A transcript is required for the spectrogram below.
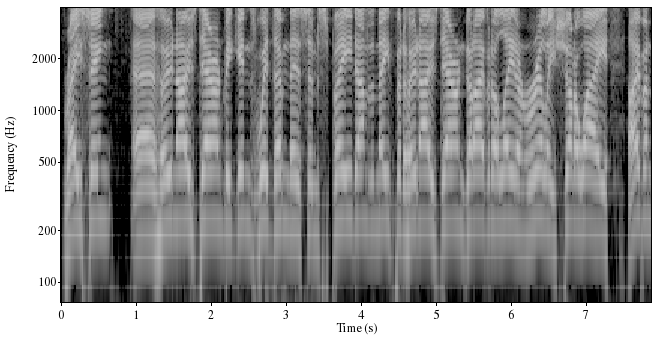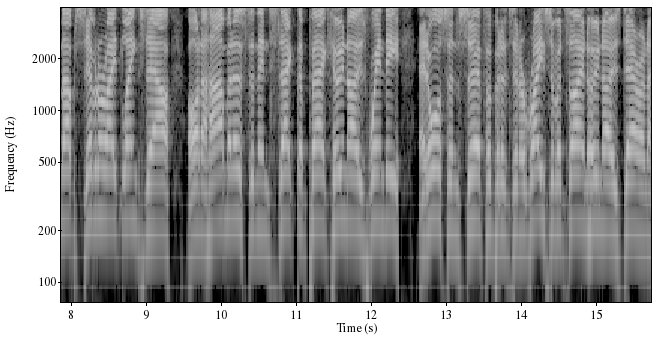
Racing. Uh, who knows Darren begins with them. There's some speed underneath, but who knows Darren got over to lead and really shot away. Opened up seven or eight lengths now on a Harmonist and then stacked the pack. Who knows Wendy and Orson Surfer, but it's in a race of its own. Who knows Darren?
